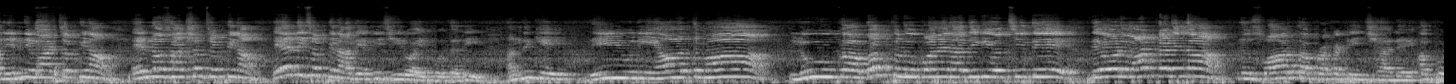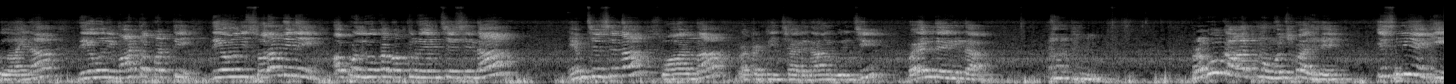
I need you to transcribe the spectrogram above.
లేదు మనం ఎన్ని మాట చెప్పినా ఎన్నో సాక్ష్యం చెప్పినా ఎన్ని చెప్పినా అది అన్ని జీరో అయిపోతుంది అందుకే దేవుని ఆత్మ లూక భక్తుడు పైన దిగి వచ్చింది దేవుడు మాట్లాడిందా నువ్వు స్వార్థ ప్రకటించాలి అప్పుడు ఆయన దేవుని మాట పట్టి దేవుని స్వరం విని అప్పుడు లూక భక్తుడు ఏం చేసిందా ఏం చేసిందా స్వార్థ ప్రకటించాలి దాని గురించి బయలుదేరిందా प्रभु का आत्मा मुझ पर है इसलिए कि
